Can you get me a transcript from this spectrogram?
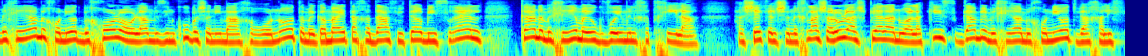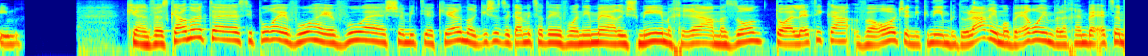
מחירי המכוניות בכל העולם זינקו בשנים האחרונות, המגמה הייתה חדה אף יותר בישראל, כאן המחירים היו גבוהים מלכתחילה. השקל שנחלש עלול להשפיע לנו על הכיס גם במחירי המכוניות והחליפים. כן, והזכרנו את uh, סיפור היבוא, היבוא uh, שמתייקר, נרגיש את זה גם מצד היבואנים uh, הרשמיים, מחירי המזון, טואלטיקה ועוד שנקנים בדולרים או באירואים, ולכן בעצם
